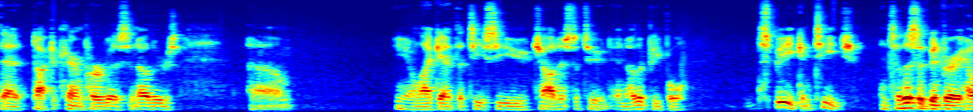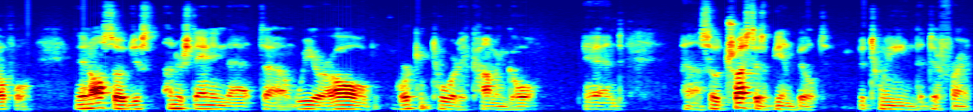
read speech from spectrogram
that Dr. Karyn Purvis and others, um, you know, like at the TCU Child Institute and other people, speak and teach. And so this has been very helpful. And then also just understanding that um, we are all working toward a common goal. And uh, so trust is being built between the different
